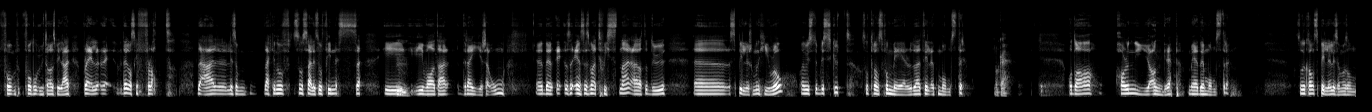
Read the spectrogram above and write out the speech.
få, få noe ut av det spillet her. For det er, det er ganske flatt. Det er liksom Det er ikke noe sånn særlig stor finesse i, i hva dette her dreier seg om. Eh, Det altså, eneste som er twisten her, er at du uh, spiller som en hero, men hvis du blir skutt, så transformerer du deg til et monster. Okay. Og da har du nye angrep med det monsteret. Så du kan spille liksom en sånn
